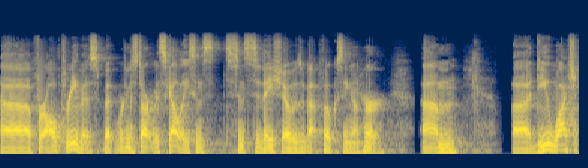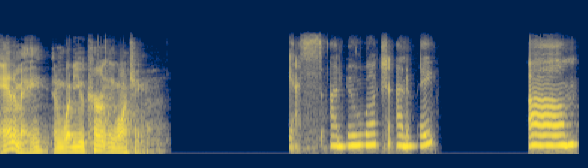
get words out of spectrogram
uh, for all three of us, but we're going to start with Skully since since today's show is about focusing on her. Um, uh, do you watch anime, and what are you currently watching? Yes, I do watch anime. Um,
